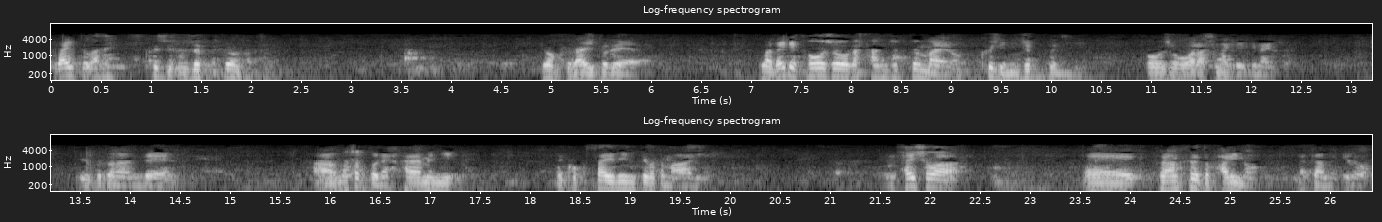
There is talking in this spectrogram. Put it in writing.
フライトがね、9時50分発のフライトで、まあ大体搭乗が30分前の9時20分に搭乗を終わらせなきゃいけないということなんで、あまあちょっとね、早めに、国際便ってこともあり、最初は、えーフランクフルト、パリのやつなんだけど、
